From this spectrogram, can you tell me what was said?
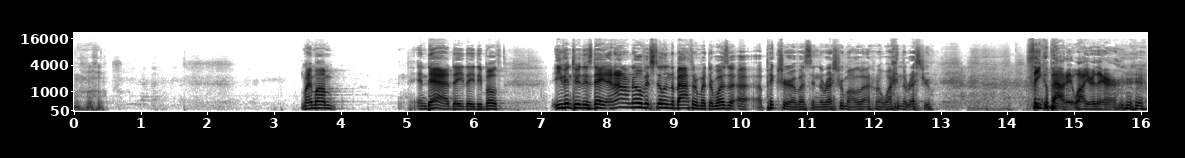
my mom and dad, they, they, they both even to this day. And I don't know if it's still in the bathroom, but there was a, a, a picture of us in the restroom. All I don't know why in the restroom. Think about it while you're there.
